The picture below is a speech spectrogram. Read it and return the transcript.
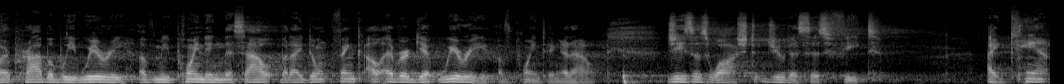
are probably weary of me pointing this out, but I don't think I'll ever get weary of pointing it out. Jesus washed Judas's feet. I can't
